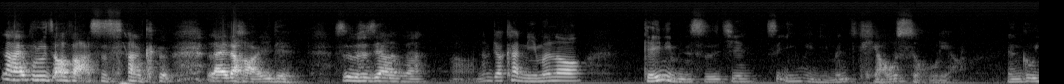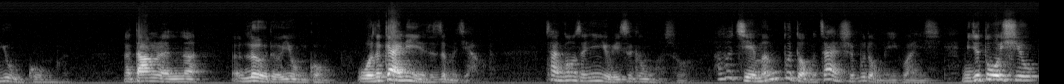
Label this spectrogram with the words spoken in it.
那还不如找法师上课来得好一点，是不是这样子啊？啊，那么就要看你们喽。给你们时间，是因为你们调熟了，能够用功了。那当然呢，乐得用功。我的概念也是这么讲的。唱功曾经有一次跟我说：“他说解门不懂，暂时不懂没关系，你就多修，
